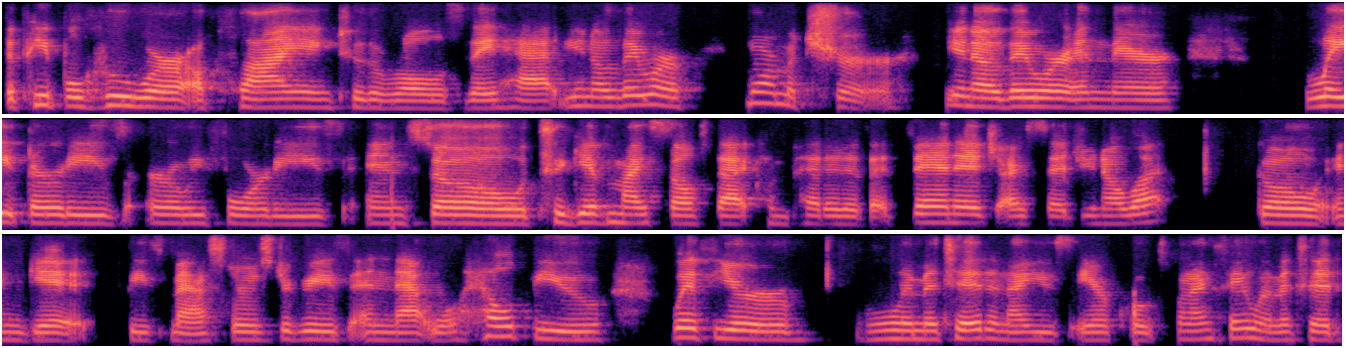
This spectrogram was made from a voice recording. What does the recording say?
the people who were applying to the roles they had, you know, they were more mature. You know they were in their late 30s early 40s and so to give myself that competitive advantage i said you know what? Go and get these master's degrees and that will help you with your limited and i use air quotes when i say limited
